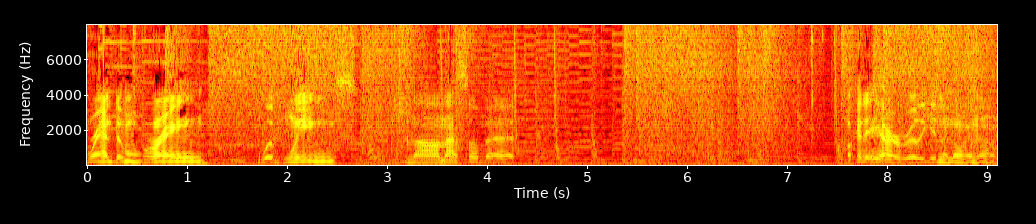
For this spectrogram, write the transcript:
random brain with wings, no, not so bad. Okay, they are really getting annoying now.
